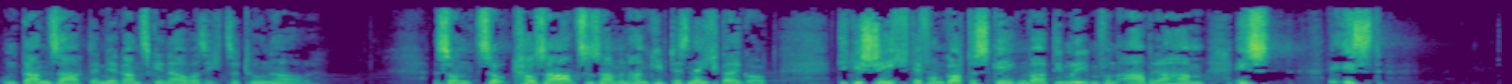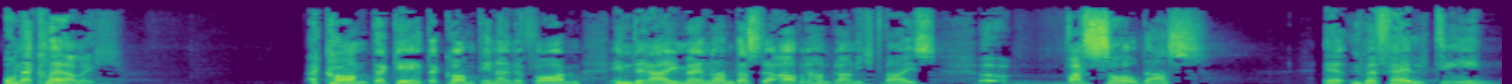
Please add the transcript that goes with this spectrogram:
und dann sagt er mir ganz genau, was ich zu tun habe. So einen Kausalzusammenhang gibt es nicht bei Gott. Die Geschichte von Gottes Gegenwart im Leben von Abraham ist, ist unerklärlich. Er kommt, er geht, er kommt in eine Form, in drei Männern, dass der Abraham gar nicht weiß, äh, was soll das? Er überfällt ihn.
